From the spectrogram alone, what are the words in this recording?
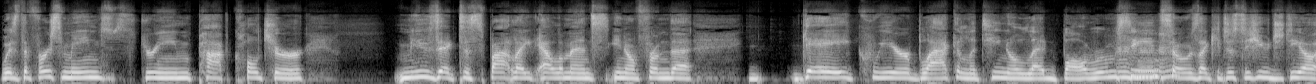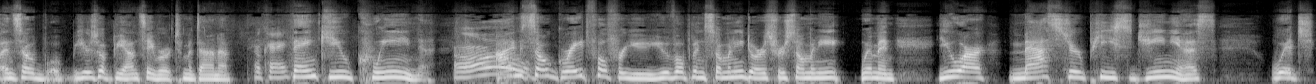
was the first mainstream pop culture music to spotlight elements, you know, from the gay, queer, black, and Latino led ballroom mm-hmm. scene. So it was like just a huge deal. And so here's what Beyonce wrote to Madonna. Okay. Thank you, Queen. Oh. I'm so grateful for you. You've opened so many doors for so many women. You are masterpiece genius, which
